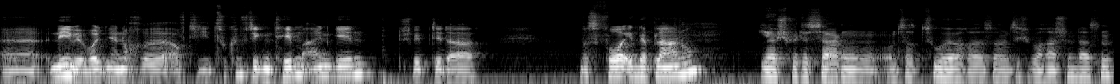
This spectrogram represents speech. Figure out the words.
Äh, nee, wir wollten ja noch äh, auf die zukünftigen Themen eingehen. Schwebt dir da was vor in der Planung? Ja, ich würde sagen, unsere Zuhörer sollen sich überraschen lassen.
